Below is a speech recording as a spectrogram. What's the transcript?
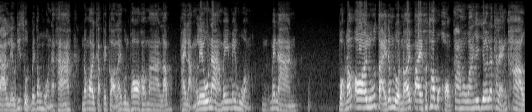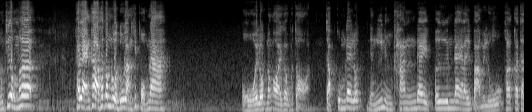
การเร็วที่สุดไม่ต้องห่วงนะคะ น้องออยกลับไปก่อนแล้วให้คุณพ่อเขามารับภายหลังเร็วนะไม่ไม่ห่วงไม่นาน บอกน้องออยรู้ไต่ตำรวจน้อยไปเขาชอบเอาของกลางมาวางเยอะๆแล้วแถลงข่าวคุณเชื่อผมเถอะแถลงข่าวถ้าตำรวจดูหลังคลิปผมนะโอ้โหรถน้องออยก็จอด จับกุมได้รถอย่างนี้หนึ่งคันได้ปืนได้อะไรหรือเปล่าไม่รู้เขาก็จะ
